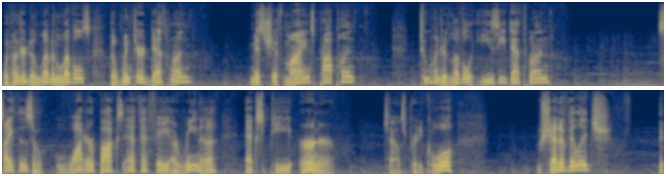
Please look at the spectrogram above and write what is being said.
111 levels, the Winter Death Run, Mischief Mines Prop Hunt, 200 level Easy Death Run, Scytha's Water Box FFA Arena XP Earner. Sounds pretty cool. Ushetta Village,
